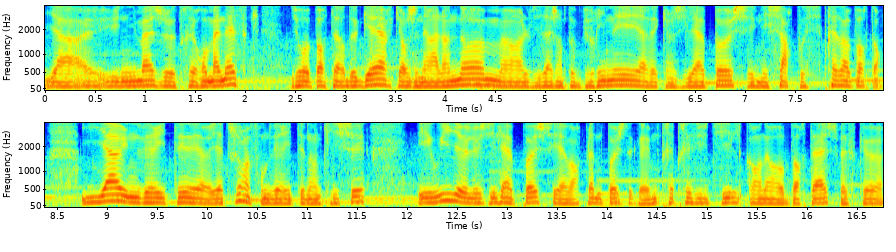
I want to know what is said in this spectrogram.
Il y a une image très romanesque du reporter de guerre qui est en général un homme, le visage un peu buriné, avec un gilet à poche et une écharpe aussi très important. Il y a une vérité, il y a toujours un fond de vérité dans le cliché. Et oui, le gilet à poche et avoir plein de poches, c'est quand même très très utile quand on est en reportage parce que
